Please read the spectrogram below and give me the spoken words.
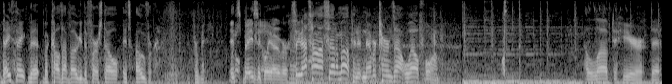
they think that because I bogeyed the first hole, it's over for me. It's basically over. See, that's how I set them up, and it never turns out well for them. I love to hear that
